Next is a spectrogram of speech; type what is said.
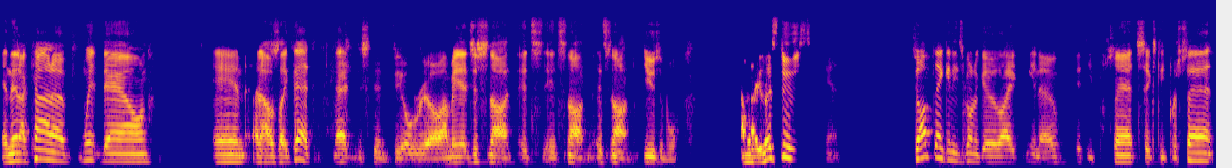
and then I kind of went down, and and I was like that that just didn't feel real. I mean, it's just not it's it's not it's not usable. I'm like, let's do this again. So I'm thinking he's going to go like you know fifty percent, sixty percent.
